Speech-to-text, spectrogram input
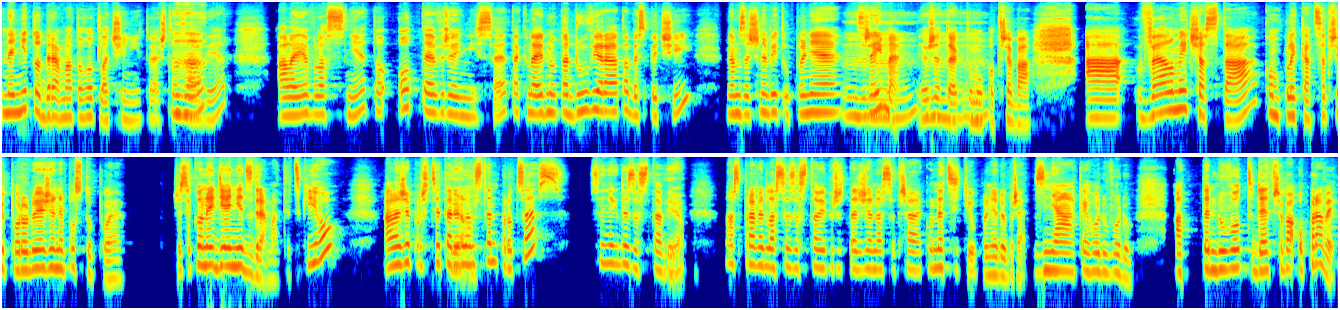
není to drama toho tlačení, to je až ten uh-huh. závěr, ale je vlastně to otevření se, tak najednou ta důvěra, ta bezpečí nám začne být úplně mm-hmm, zřejmé, jo, že to je k tomu mhm. potřeba. A velmi častá komplikace při porodu je, že nepostupuje. Že se jako neděje nic dramatického, ale že prostě tady ten proces se někde zastaví. Jo. No a zpravidla se zastaví, protože ta žena se třeba jako necítí úplně dobře z nějakého důvodu. A ten důvod jde třeba opravit,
